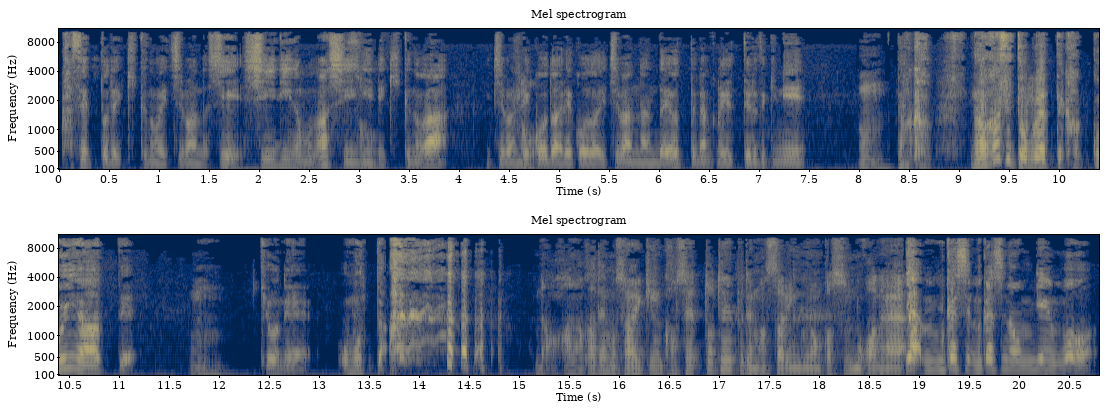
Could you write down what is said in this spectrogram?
カセットで聞くのが一番だし、CD のものは CD で聞くのが一番、レコードはレコードが一番なんだよってなんか言ってる時に、うん。なんか、長瀬智也ってかっこいいなって、うん。今日ね、思った。なかなかでも最近カセットテープでマスタリングなんかすんのかね？いや、昔、昔の音源を、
